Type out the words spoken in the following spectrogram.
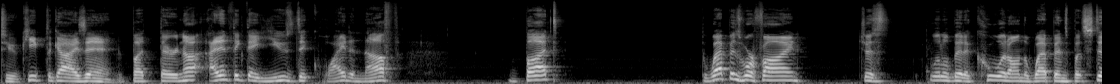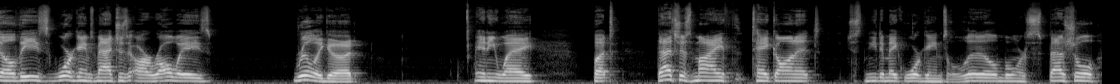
to keep the guys in, but they're not I didn't think they used it quite enough. But the weapons were fine, just a little bit of coolant on the weapons, but still, these War Games matches are always really good. Anyway, but that's just my th- take on it. Just need to make War Games a little more special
